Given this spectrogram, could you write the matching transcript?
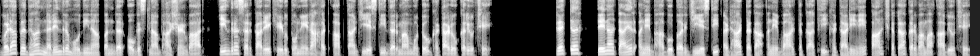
વડાપ્રધાન નરેન્દ્ર મોદીના પંદર ઓગસ્ટના ભાષણ બાદ કેન્દ્ર સરકારે ખેડૂતોને રાહત આપતા જીએસટી દરમાં મોટો ઘટાડો કર્યો છે. ટ્રેક્ટર, તેના ટાયર અને ભાગો પર જીએસટી અઢાર ટકા અને બાર ટકાથી ઘટાડીને પાંચ ટકા કરવામાં આવ્યો છે.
